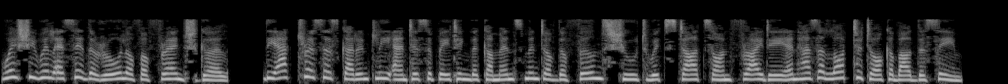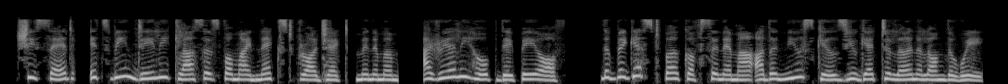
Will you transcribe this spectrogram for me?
where she will essay the role of a French girl. The actress is currently anticipating the commencement of the film's shoot which starts on Friday and has a lot to talk about the same. She said, It's been daily classes for my next project, Minimum. I really hope they pay off. The biggest perk of cinema are the new skills you get to learn along the way.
